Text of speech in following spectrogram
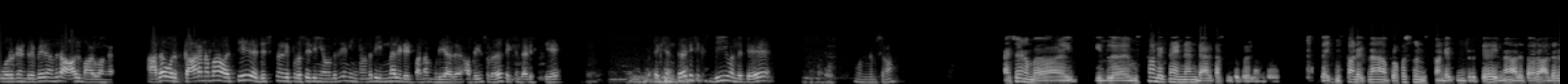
ஒரு ரெண்டு பேர் வந்துட்டு ஆள் மாறுவாங்க. அத ஒரு காரணமா வச்சு டிசிப்ளினரி ப்ரொசீடிங்கை வந்துட்டு நீங்க வந்துட்டு இன்வாலிடேட் பண்ண முடியாது அப்படின்னு சொல்றது section thirty six A section thirty six B வந்துட்டு ஒரு நிமிஷம். ஆக்சுவலி நம்ம இதுல மிஸ்கான்டக்ட்னா என்னன்னு டேரக்டா சொல்லிட்டு போயிடலாம் ப்ரோ லைக் மிஸ்கான்டக்ட்னா ப்ரொஃபஷனல் மிஸ்கான்டக்ட்னு இருக்கு. இல்லைன்னா அதை தவிர அதர்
